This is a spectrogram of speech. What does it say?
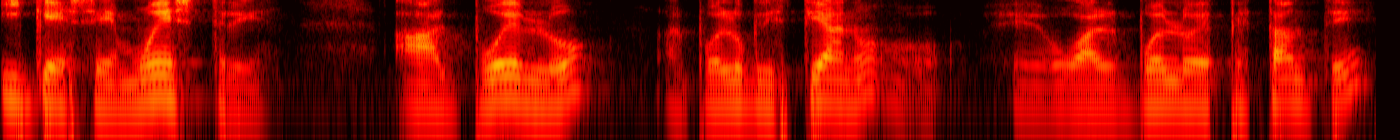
y que se muestre al pueblo, al pueblo cristiano o eh, al pueblo expectante,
